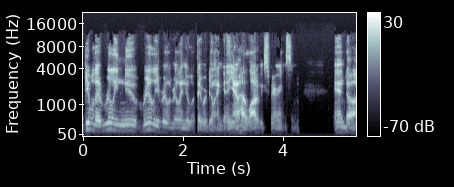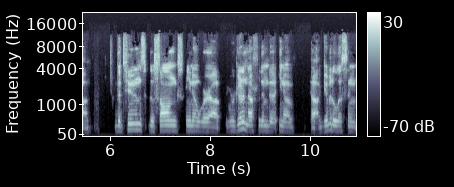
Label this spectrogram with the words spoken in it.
people that really knew really really really knew what they were doing and you know had a lot of experience. And and uh the tunes the songs you know were uh were good enough for them to you know uh, give it a listen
